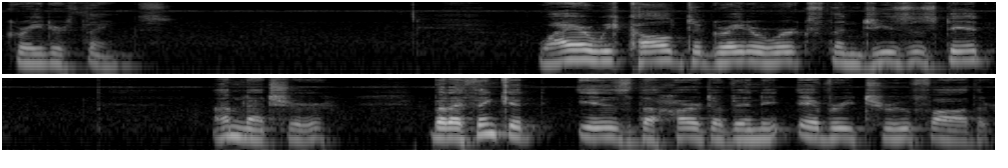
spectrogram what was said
greater things. Why are we called to greater works than Jesus did? I'm not sure, but I think it is the heart of any, every true father.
